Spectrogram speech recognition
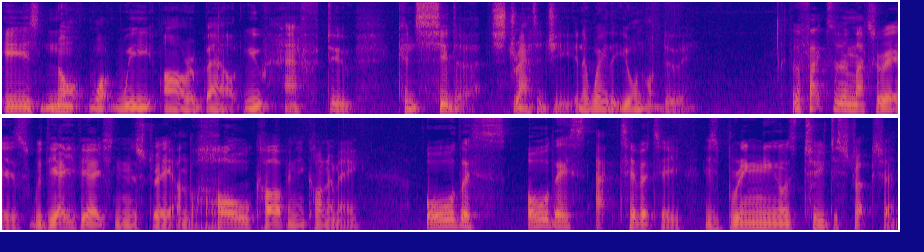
is not what we are about. You have to consider strategy in a way that you're not doing. The fact of the matter is, with the aviation industry and the whole carbon economy, all this, all this activity is bringing us to destruction.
